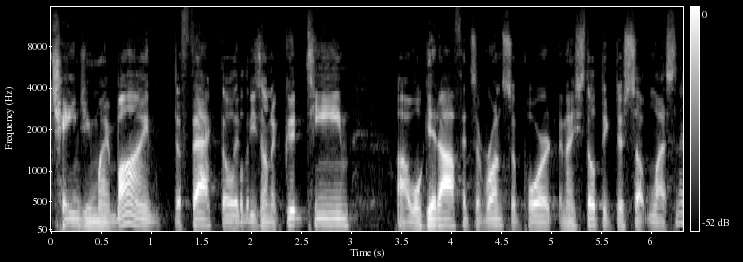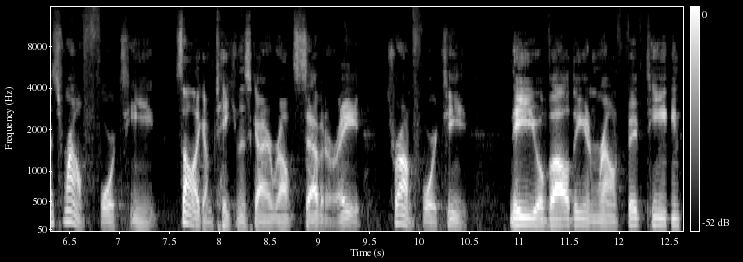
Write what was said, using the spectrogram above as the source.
changing my mind. The fact, though, that he's on a good team, uh, will get offensive run support, and I still think there's something less. And it's round 14. It's not like I'm taking this guy around 7 or 8. It's round 14. Nate Eovaldi in round 15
